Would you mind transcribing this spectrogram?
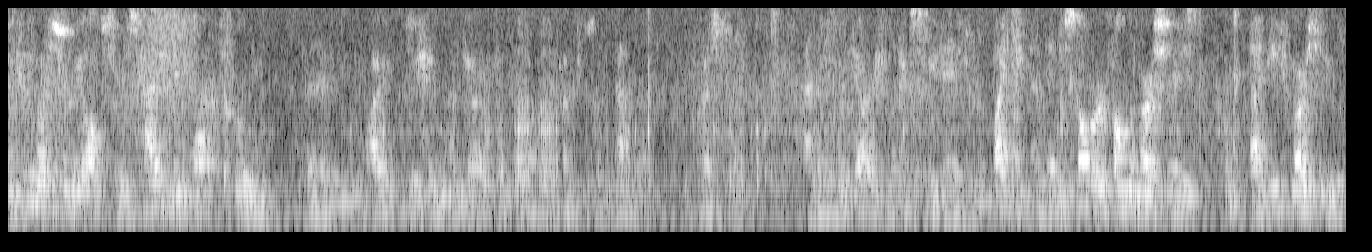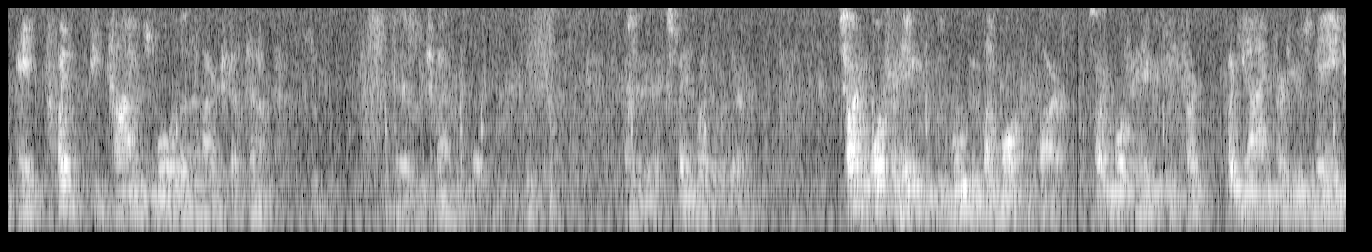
And two mercenary officers casually walked through the Irish position and the Irish took the trenches and that rested. And they were with the Irish for the next three days through the fighting. And they discovered from the mercenaries that each mercenary was paid twenty times more than an Irish lieutenant. Uh, which meant, that which kind of explained why they were there. Sergeant Walter Hagerty was wounded by mortar fire. Sergeant Walter Hagerty, thir- 29, 30 years of age,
